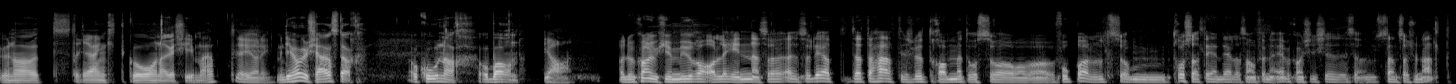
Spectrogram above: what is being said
under et strengt koronaregime. Det gjør de. Men de har jo kjærester. Og koner og barn. Ja, og du kan jo ikke mure alle inne. Så, så det at dette her til slutt rammet også fotballen, som tross alt er en del av samfunnet, er vel kanskje ikke så sensasjonelt.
